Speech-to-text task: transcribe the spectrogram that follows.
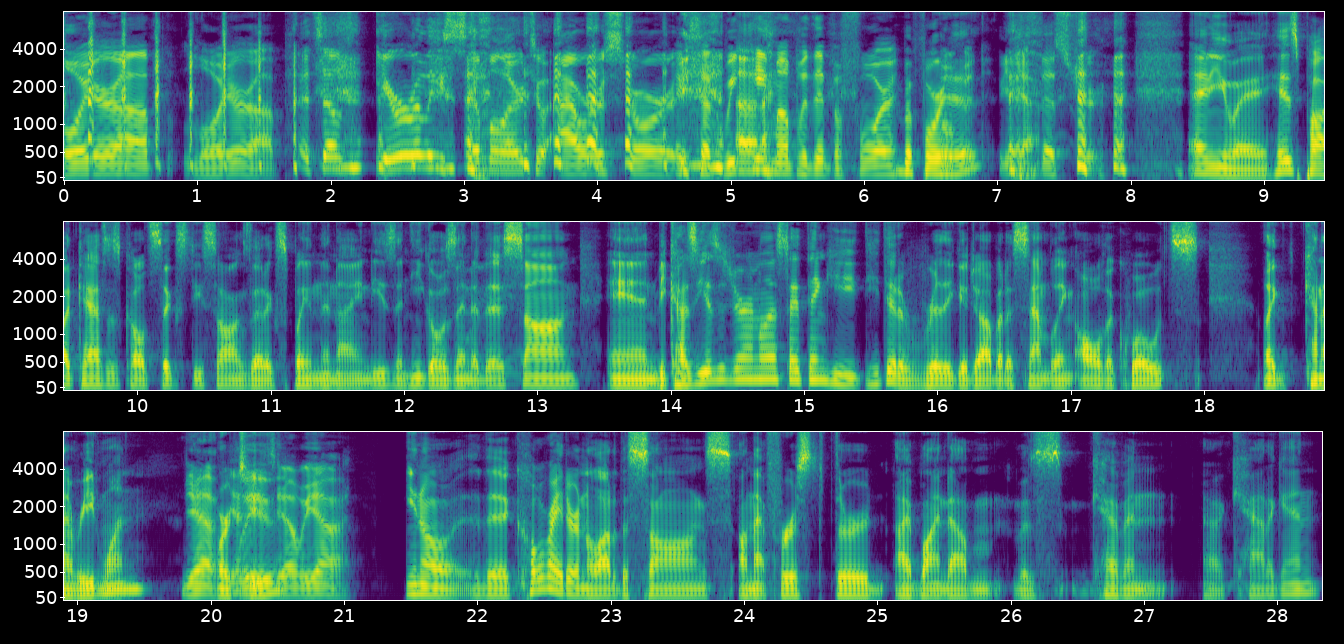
Lawyer up. Lawyer up. That sounds eerily similar to our story. Except we came up with it before Before COVID. it? Yeah, that's true. anyway, his podcast is called 60 Songs That Explain the 90s, and he goes into this song. And because he is a journalist, I think he, he did a really good job at assembling all the quotes. Like, can I read one? Yeah. Or please. two? Yeah, we are. You know, the co writer in a lot of the songs on that first third Eye Blind album was Kevin uh, Cadogan.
